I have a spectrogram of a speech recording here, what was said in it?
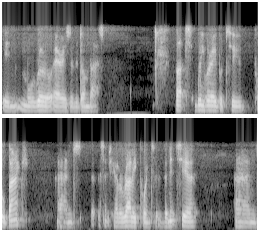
in more rural areas of the Donbass. But we were able to pull back and essentially have a rally point at Vinnytsia. And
